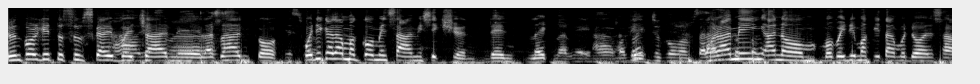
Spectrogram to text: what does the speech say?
Don't forget to subscribe my Ah, yes, channel. Asahan ko. Yes. Pwede ka lang mag-comment sa aming section. Then, like na rin. Ah, Okay. mag-like ko, ma'am. Salamat Maraming ano, pwede makita mo doon sa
